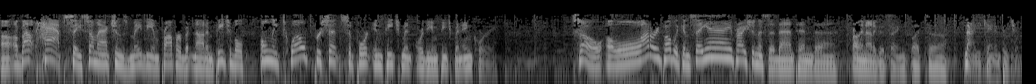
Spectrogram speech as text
Uh, about half say some actions may be improper but not impeachable. Only 12% support impeachment or the impeachment inquiry. So a lot of Republicans say, yeah, he probably shouldn't have said that, and uh, probably not a good thing. But uh, now you can't impeach him.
